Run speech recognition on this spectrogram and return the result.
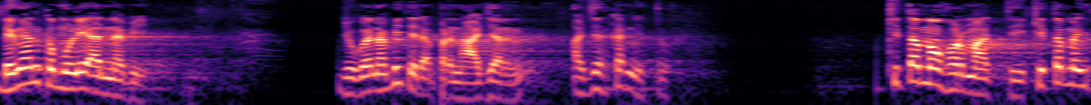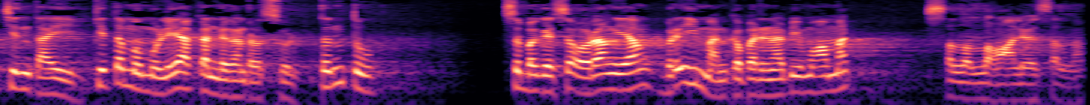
Dengan kemuliaan Nabi. Juga Nabi tidak pernah ajar, ajarkan itu. Kita menghormati, kita mencintai, kita memuliakan dengan Rasul. Tentu sebagai seorang yang beriman kepada Nabi Muhammad sallallahu alaihi wasallam.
